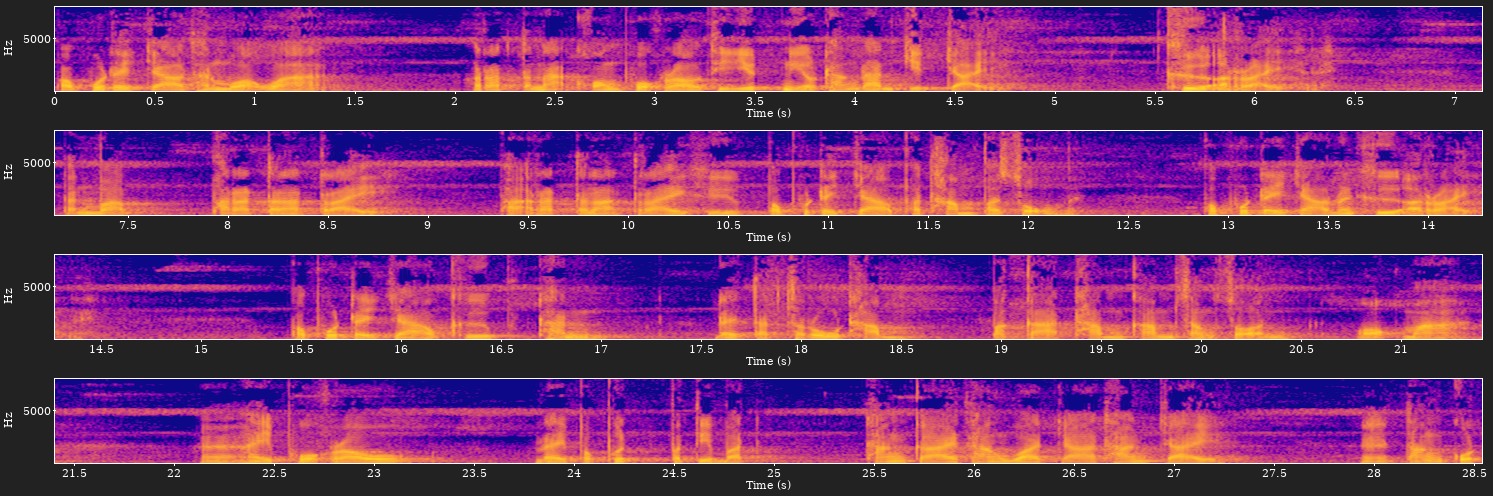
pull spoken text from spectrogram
พระพุทธเจ้าท่านบอกว่า รัตนะของพวกเราที่ยึดเหนี่ยวทางด้านจิตใจ คืออะไรท่านว่าพระรัตนตรัยพระรัตนตรัยคือพระพุทธเจ้าพระธรรมพระสงฆ์พระพุทธเจ้านั่นคืออะไร พระพุทธเจ้าคือท่านได้ตัดสู้ธรรม ประกาศธรรมคำสั่งสอนออกมาให้พวกเราได้ประพฤติปฏิบัติทางกายทางวาจาทางใจตั้งกฎ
